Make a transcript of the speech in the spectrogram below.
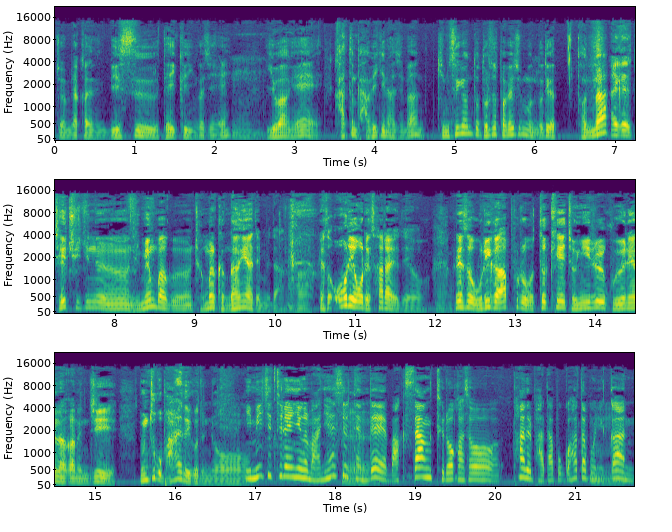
좀 약간 미스 테이크인 거지. 음. 이왕에 같은 밥이긴 하지만 김승현도 돌솥밥 해주면 어디가 덧나? 아니, 그러니까 제 취지는 이명박은 정말 건강해야 됩니다. 그래서 오래오래 살아야 돼요. 그래서 우리가 앞으로 어떻게 정의를 구현해 나가는지 눈 두고 봐야 되거든요. 이미지 트레이닝을 많이 했을 네. 텐데 막상 들어가서 판을 받아보고 하다 보니까 음.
